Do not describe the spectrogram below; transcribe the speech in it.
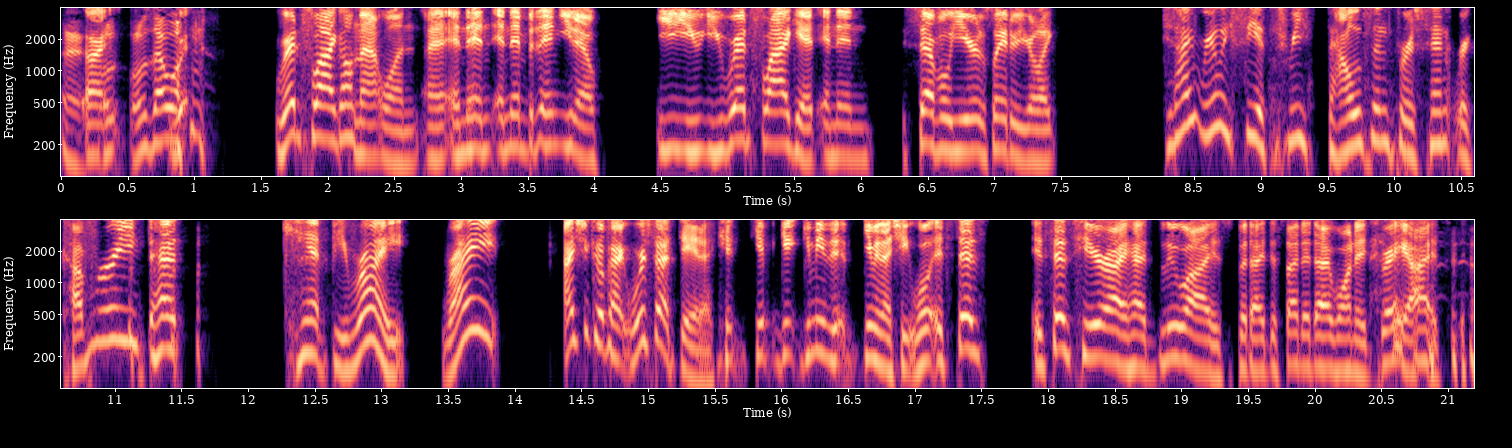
all right. What was that one? Red flag on that one. And then, and then, but then, you know, you, you red flag it. And then several years later, you're like, did I really see a 3000% recovery? That can't be right. Right. I should go back. Where's that data? Give, give, give me the, give me that sheet. Well, it says, it says here I had blue eyes, but I decided I wanted gray eyes.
